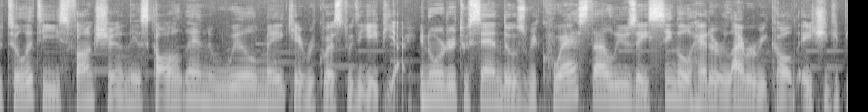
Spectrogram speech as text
utilities function is called and will make a request to the API. In order to send those requests, I'll use a single header library called http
